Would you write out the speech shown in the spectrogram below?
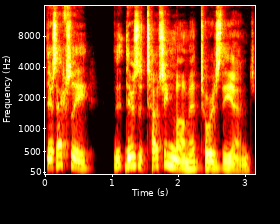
there's actually there's a touching moment towards the end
